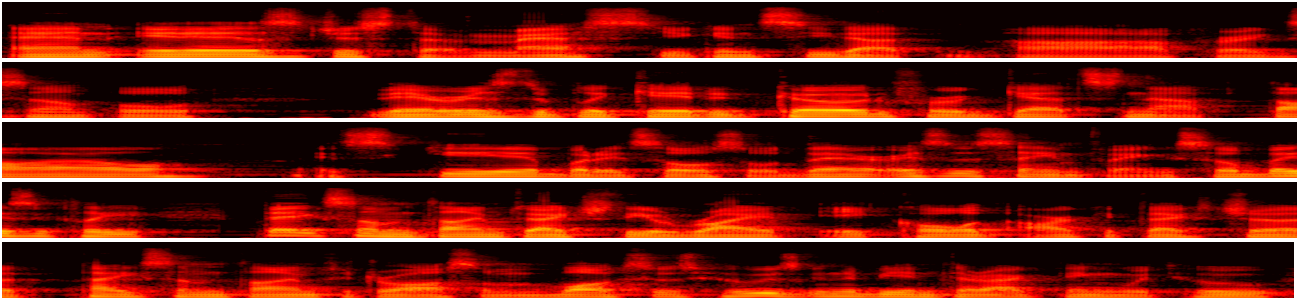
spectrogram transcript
And it is just a mess. You can see that, uh, for example, there is duplicated code for get snap tile. It's here, but it's also there. It's the same thing. So basically, take some time to actually write a code architecture. Take some time to draw some boxes. Who's going to be interacting with who?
